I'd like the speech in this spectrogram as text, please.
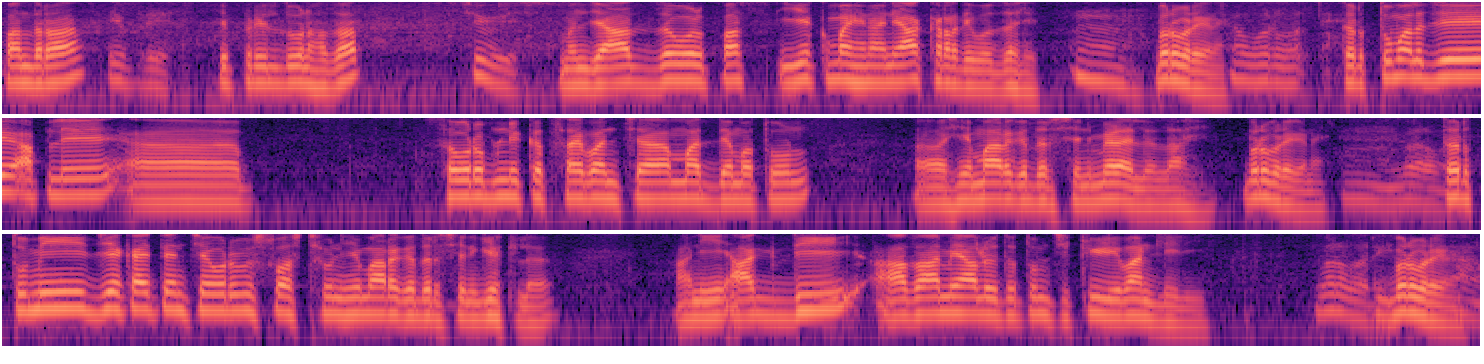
पंधरा एप्रिल. एप्रिल दोन हजार. चोवीस. म्हणजे आज जवळपास एक महिना आणि अकरा दिवस झाले. बरोबर आहे हो, बरोबर. तर तुम्हाला जे आपले अ, सौरभ निकत साहेबांच्या माध्यमातून अ, हे मार्गदर्शन मिळालेलं आहे. बरोबर आहे का नाही? हम्म, बरोबर. तर तुम्ही जे काय त्यांच्यावर विश्वास ठेवून हे मार्गदर्शन घेतलं आणि अगदी आज आम्ही आलो तर तुमची किळी बांधलेली. बरोबर आहे. बरोबर आहे ना हा.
